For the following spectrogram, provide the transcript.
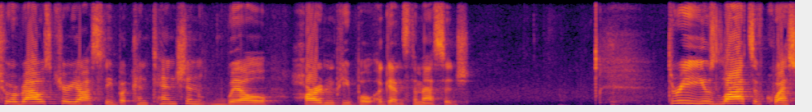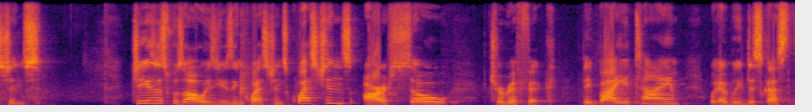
to arouse curiosity, but contention will harden people against the message. Three, use lots of questions. Jesus was always using questions. Questions are so terrific. They buy you time. We, uh, we discussed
